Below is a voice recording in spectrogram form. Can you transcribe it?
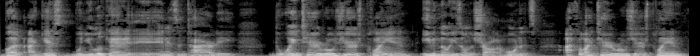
But I guess when you look at it in its entirety, the way Terry Rozier is playing, even though he's on the Charlotte Hornets, I feel like Terry Rozier is playing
